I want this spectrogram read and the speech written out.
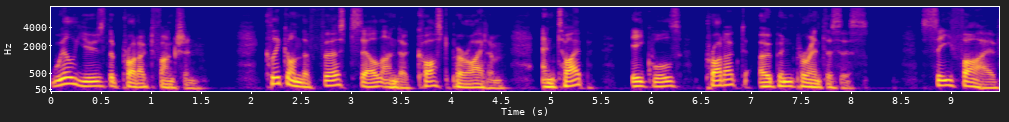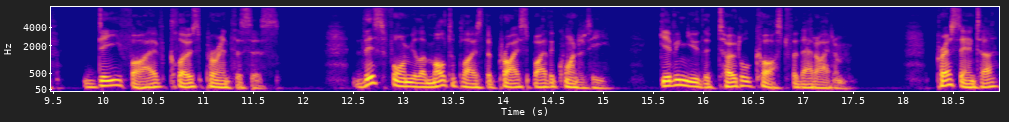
we'll use the product function. Click on the first cell under cost per item and type equals product open parenthesis, C5, D5 close parenthesis. This formula multiplies the price by the quantity, giving you the total cost for that item. Press Enter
